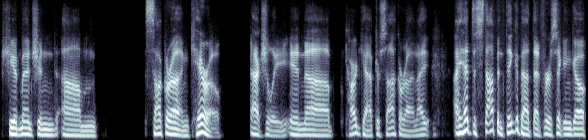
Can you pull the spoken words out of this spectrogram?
she had mentioned um sakura and kero actually in uh Cardcaptor sakura and i i had to stop and think about that for a second go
